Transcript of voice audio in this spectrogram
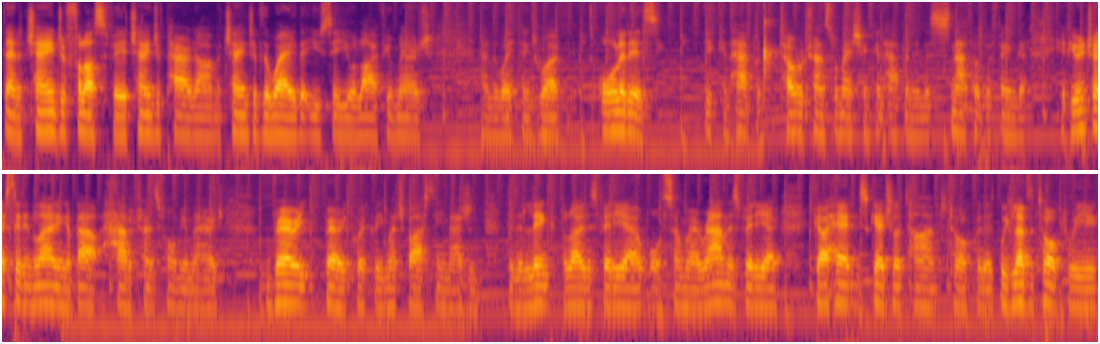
than a change of philosophy, a change of paradigm, a change of the way that you see your life, your marriage, and the way things work. It's all it is it can happen. Total transformation can happen in the snap of a finger. If you're interested in learning about how to transform your marriage very, very quickly, much faster than you imagine, there's a link below this video or somewhere around this video. Go ahead and schedule a time to talk with us. We'd love to talk to you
